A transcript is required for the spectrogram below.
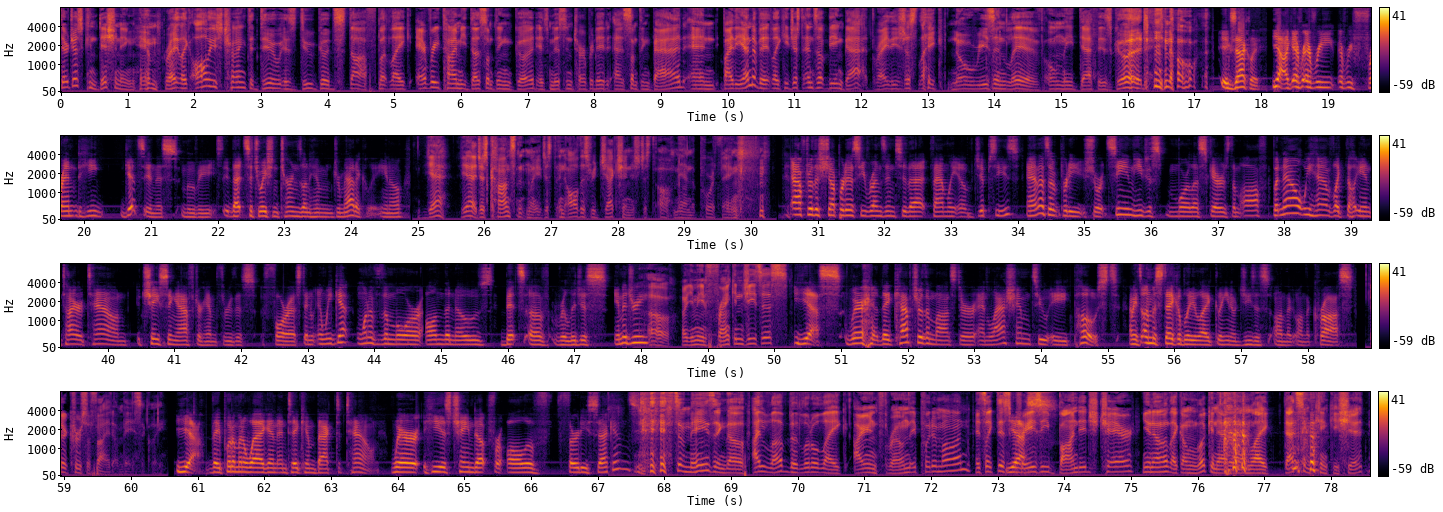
they're just conditioning him, right? Like all he's trying to do is do good stuff, but like every time he does something good, it's misinterpreted as something bad, and by the end of it, like he just ends up being bad, right? He's just like no reason live, only death is good, you know? Exactly. Yeah, like every every every friend he gets in this movie, that situation turns on him dramatically, you know? Yeah, yeah, just constantly, just and all this rejection is just, oh man, the poor thing. After the shepherdess, he runs into that family of gypsies, and that's a pretty short scene. He just more or less scares them off. But now we have like the entire town chasing after him through this forest, and, and we get one of the more on the nose bits of religious imagery. oh, oh, you mean Franken Jesus? Yes, where they capture the monster and lash him to a post. I mean, it's unmistakably like you know Jesus on the on the cross. They're crucified him, basically. Yeah, they put him in a wagon and take him back to town, where he is chained up for all of 30 seconds. it's amazing though. I love the little like iron throne they put him on. It's like this Yes. crazy bondage chair, you know? Like I'm looking at it and I'm like, that's some kinky shit.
